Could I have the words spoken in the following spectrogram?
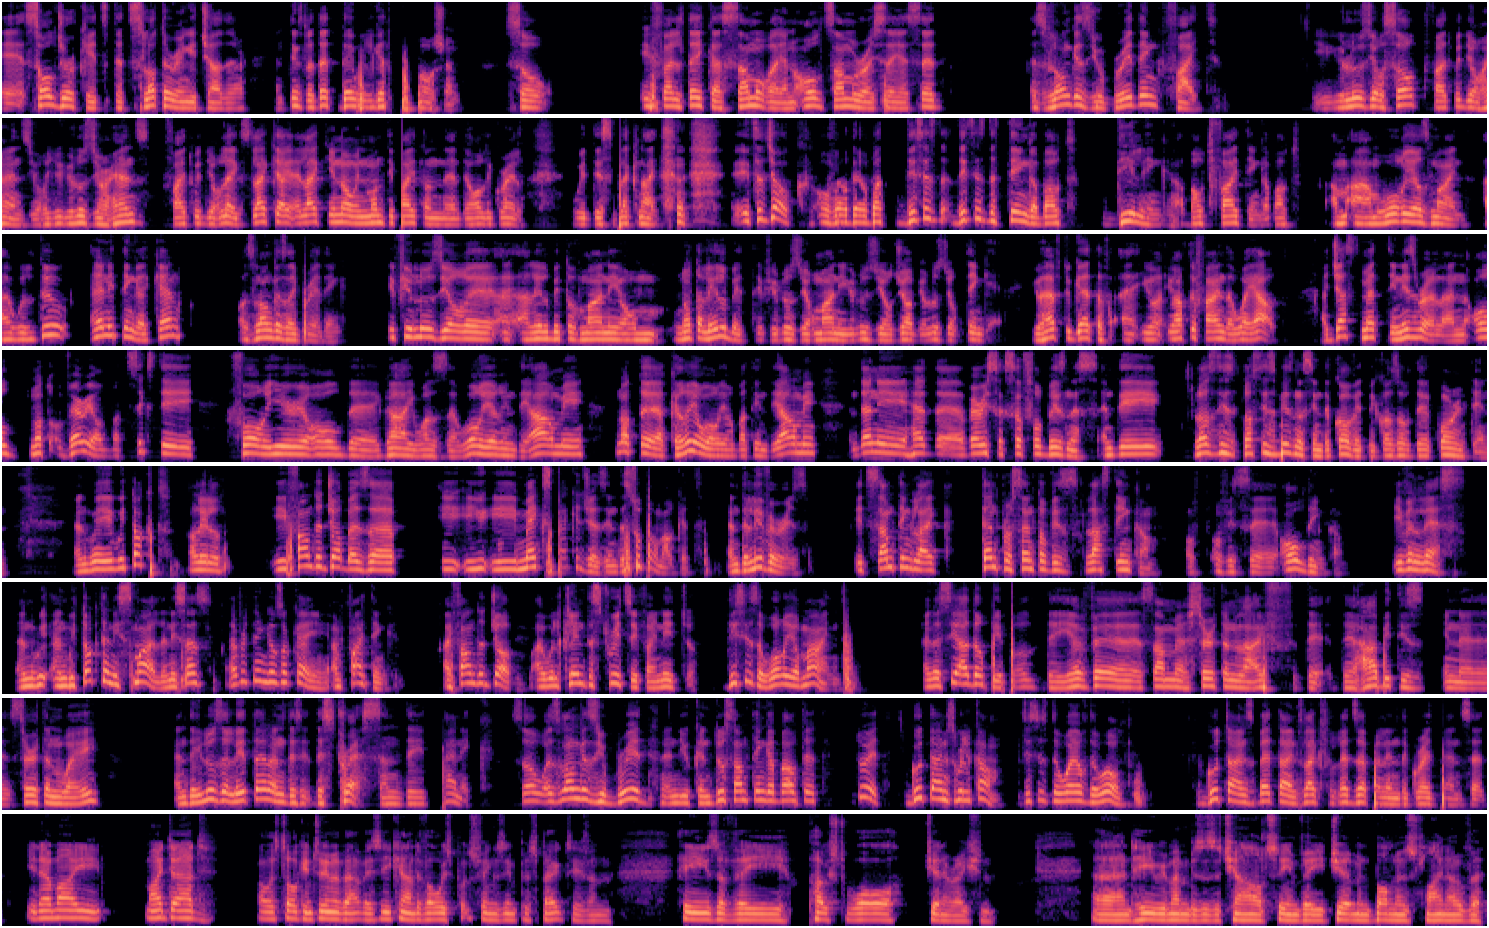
uh, soldier kids that slaughtering each other and things like that, they will get proportion. So if I'll take a samurai, an old samurai say, I said, as long as you're breathing, fight. You, lose your sword, fight with your hands. You, you, you, lose your hands, fight with your legs. Like like you know in Monty Python, the, the Holy Grail with this Black Knight. it's a joke over there, but this is the, this is the thing about dealing, about fighting, about I'm, I'm warrior's mind. I will do anything I can as long as I'm breathing. If you lose your uh, a little bit of money, or not a little bit, if you lose your money, you lose your job, you lose your thing. You have to get a, uh, you you have to find a way out. I just met in Israel an old, not very old, but 64 year old uh, guy was a warrior in the army not a career warrior, but in the army. And then he had a very successful business, and he lost his lost his business in the COVID because of the quarantine. And we we talked a little. He found a job as a he, he, he makes packages in the supermarket and deliveries. It's something like 10% of his last income, of, of his uh, old income, even less. And we and we talked and he smiled and he says, Everything is okay. I'm fighting. I found a job. I will clean the streets if I need to. This is a warrior mind. And I see other people, they have uh, some uh, certain life, the, the habit is in a certain way, and they lose a little and they stress and they panic. So as long as you breathe and you can do something about it, do it. Good times will come. This is the way of the world. Good times, bad times, like Led Zeppelin, the great band said. You know, my my dad I was talking to him about this. He kind of always puts things in perspective, and he's of the post-war generation, and he remembers as a child seeing the German bombers flying over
